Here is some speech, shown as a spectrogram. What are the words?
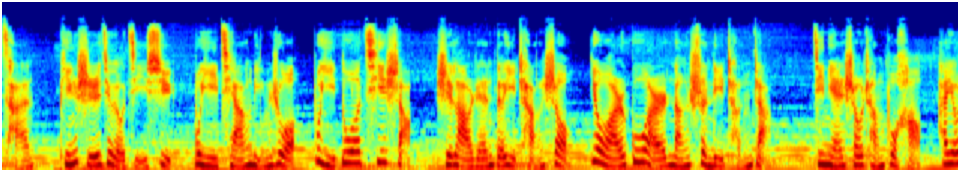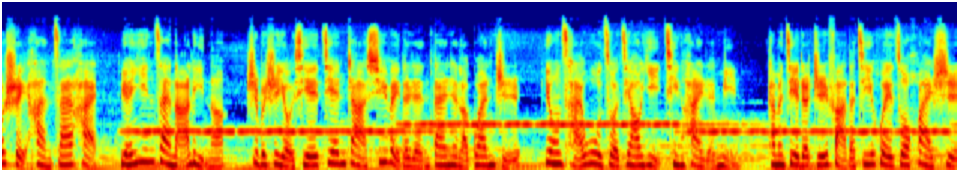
蚕，平时就有积蓄，不以强凌弱，不以多欺少，使老人得以长寿，幼儿孤儿能顺利成长。今年收成不好，还有水旱灾害，原因在哪里呢？是不是有些奸诈虚伪的人担任了官职，用财物做交易，侵害人民？他们借着执法的机会做坏事。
